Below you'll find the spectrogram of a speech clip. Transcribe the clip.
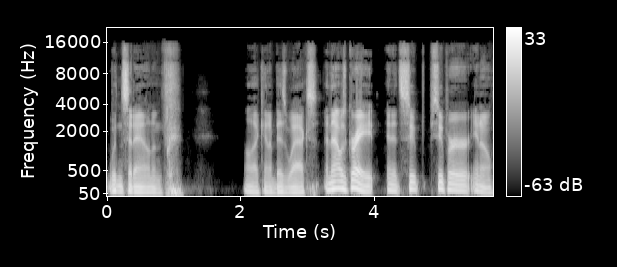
wouldn't sit down and all that kind of bizwax. And that was great. And it's super, super, you know,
